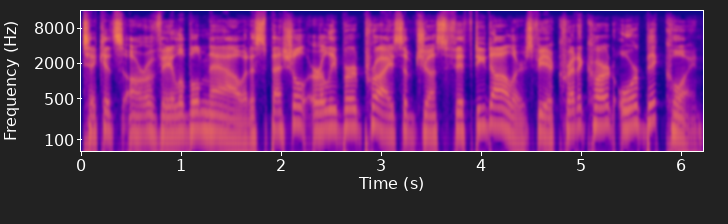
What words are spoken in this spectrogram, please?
Tickets are available now at a special early bird price of just $50 via credit card or Bitcoin.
